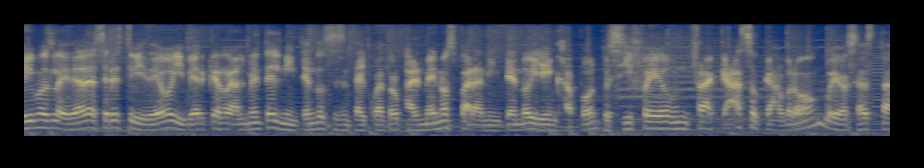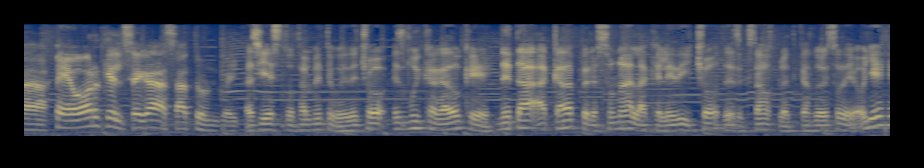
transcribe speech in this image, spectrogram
vimos la idea de hacer este video y ver que realmente el Nintendo 64, al menos para Nintendo y en Japón, pues sí fue un fracaso, cabrón, güey. O sea, está peor que el Sega Saturn, güey. Así es, totalmente, güey. De hecho, es muy cagado que, neta, a cada persona a la que le he dicho, desde que estábamos platicando eso de, oye,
